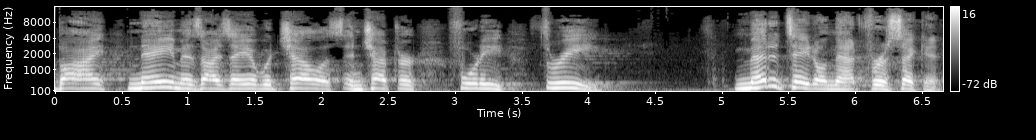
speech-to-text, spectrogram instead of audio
by name, as Isaiah would tell us in chapter 43. Meditate on that for a second.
